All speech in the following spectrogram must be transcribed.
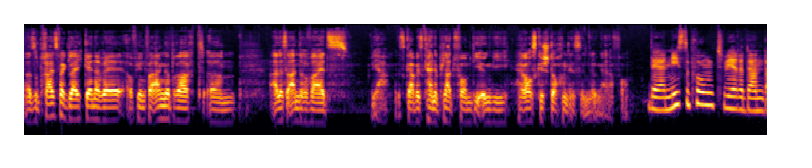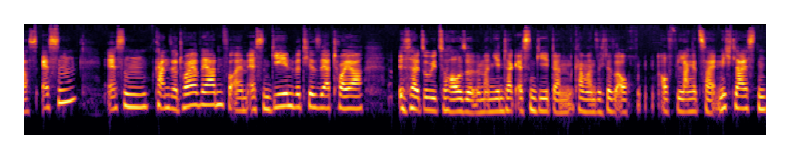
Also Preisvergleich generell auf jeden Fall angebracht. Ähm, alles andere war jetzt, ja, es gab jetzt keine Plattform, die irgendwie herausgestochen ist in irgendeiner Form. Der nächste Punkt wäre dann das Essen. Essen kann sehr teuer werden, vor allem Essen gehen wird hier sehr teuer ist halt so wie zu Hause. Wenn man jeden Tag essen geht, dann kann man sich das auch auf lange Zeit nicht leisten.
